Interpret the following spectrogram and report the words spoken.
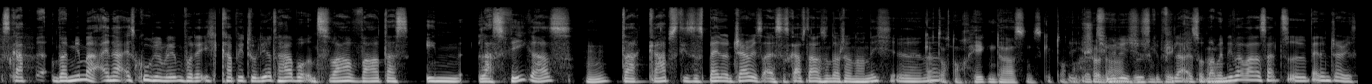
Es gab äh, bei mir mal eine Eiskugel im Leben, vor der ich kapituliert habe. Und zwar war das in Las Vegas. Mhm. Da gab es dieses Ben Jerry's Eis. Das gab es damals in Deutschland noch nicht. Äh, ne? Es gibt auch noch Hegendas und es gibt auch noch ja, Natürlich, es gibt viele Eissorten. Aber in dem Fall war das halt äh, Ben Jerry's.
